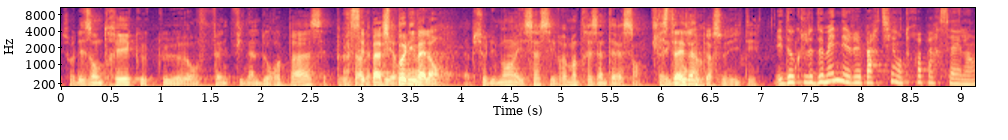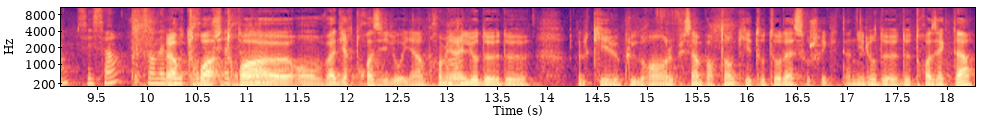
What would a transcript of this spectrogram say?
sur des entrées que, que en fin, finale de repas. Ça peut Un faire cépage l'apéro. polyvalent. Absolument. Et ça, c'est vraiment très intéressant. De personnalité. Et donc, le domaine est réparti en trois parcelles, hein, c'est ça? Vous en avez Alors trois, trois euh, on va dire trois îlots. Il y a un premier Ouais. îlot de, de- qui est le plus grand, le plus important, qui est autour de la soucherie, qui est un îlot de, de 3 hectares.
